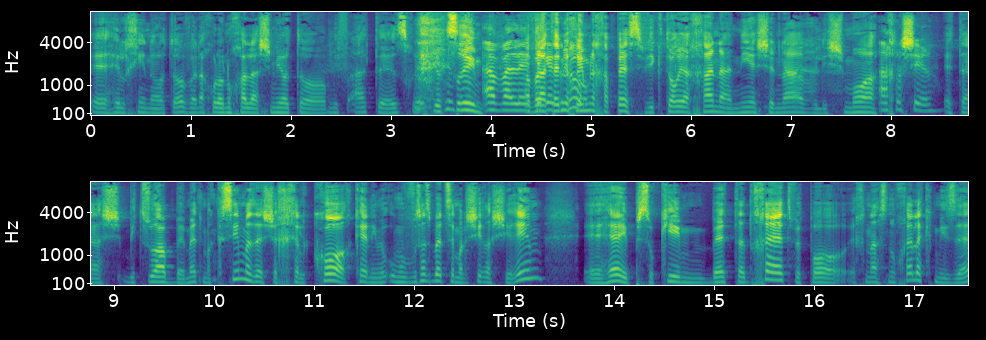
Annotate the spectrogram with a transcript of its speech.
אה, הלחינה אותו, ואנחנו לא נוכל להשמיע אותו מפאת אה, זכויות יוצרים. אבל אה, אבל אתם יכולים לחפש ויקטוריה חנה, אני ישנה, ולשמוע... אחלה שיר. את הביצוע הבאמת מקסים הזה, שחלקו, כן, הוא מבוסס בעצם על שיר השירים, היי, פסוקים ב' עד ח', ופה הכנסנו חלק מזה.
